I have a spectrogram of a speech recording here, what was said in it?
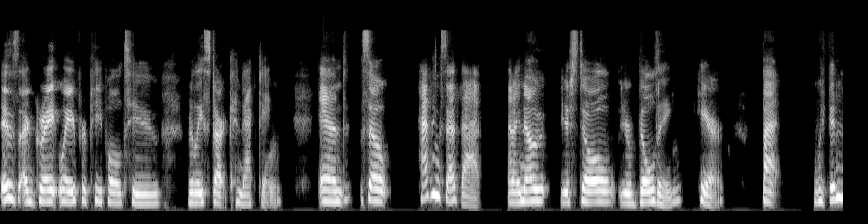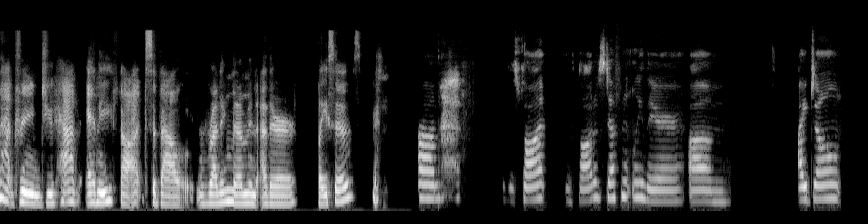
is a great way for people to really start connecting. And so, having said that, and I know you're still you're building here, but within that dream, do you have any thoughts about running them in other places? Um, the thought, the thought is definitely there. Um, I don't.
